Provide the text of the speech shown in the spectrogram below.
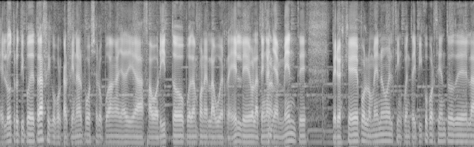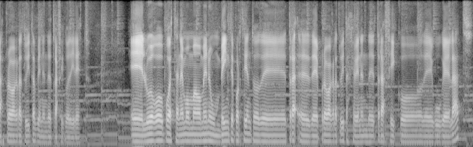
el otro tipo de tráfico, porque al final pues, se lo puedan añadir a favoritos, puedan poner la URL o la tengan ya en mente. Pero es que por lo menos el 50 y pico por ciento de las pruebas gratuitas vienen de tráfico directo. Eh, luego, pues tenemos más o menos un 20% de, eh, de pruebas gratuitas que vienen de tráfico de Google Ads,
